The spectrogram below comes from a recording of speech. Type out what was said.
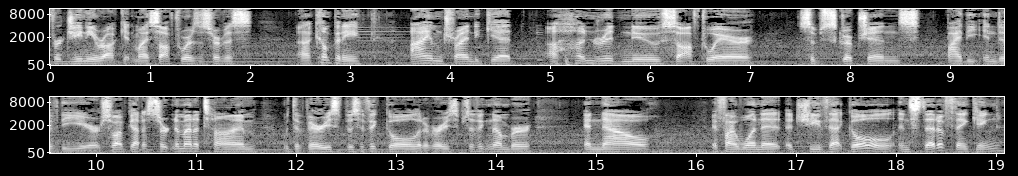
for Genie Rocket, my software as a service uh, company, I am trying to get a hundred new software subscriptions by the end of the year. So I've got a certain amount of time with a very specific goal at a very specific number. And now, if I want to achieve that goal, instead of thinking,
